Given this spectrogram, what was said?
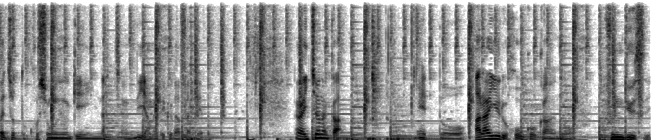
ぱりちょっと故障の原因になっちゃうんでやめてくださいねと。だから一応なんかえっとあらゆる方向からの粉流水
